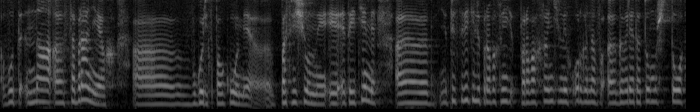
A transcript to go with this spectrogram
вот на э, собраниях э, в горисполкоме, э, посвященные этой теме, представители правоохрани- правоохранительных органов говорят о том, что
